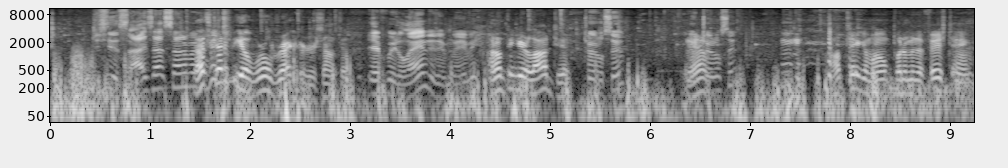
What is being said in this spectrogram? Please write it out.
Did you see the size of that son of a That's bitch? got to be a world record or something. If we'd landed him, maybe. I don't think you're allowed to. Turtle soup? Yeah. turtle? I'll take him home, put him in the fish tank.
